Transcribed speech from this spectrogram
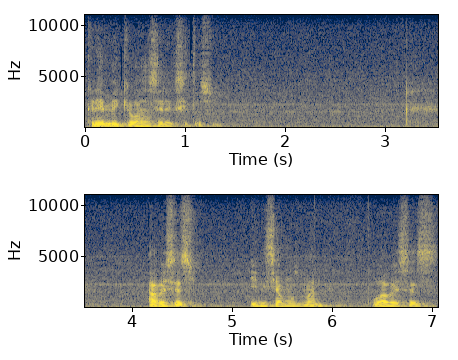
créeme que vas a ser exitoso. A veces iniciamos mal o a veces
